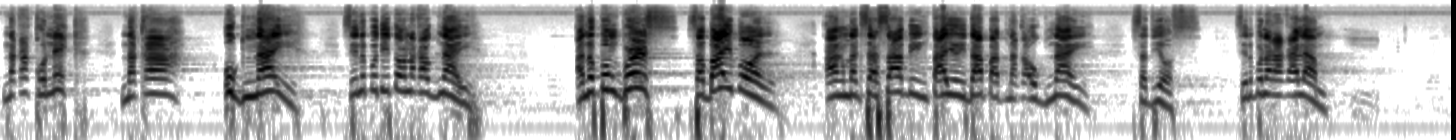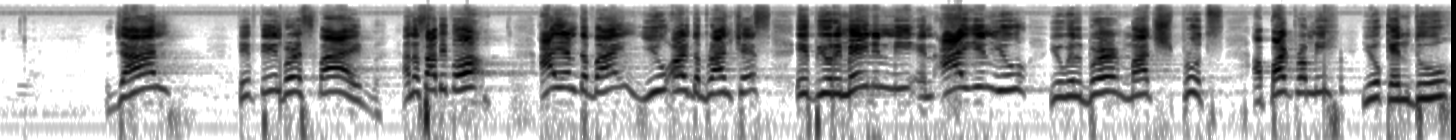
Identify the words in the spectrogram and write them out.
Nakakonect, nakaugnay. Sino po dito ang nakaugnay? Ano pong verse sa Bible ang nagsasabing tayo'y dapat nakaugnay sa Diyos? Sino po nakakaalam? John 15 verse 5. Ano sabi po? I am the vine, you are the branches. If you remain in me and I in you, you will bear much fruits. Apart from me, you can do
